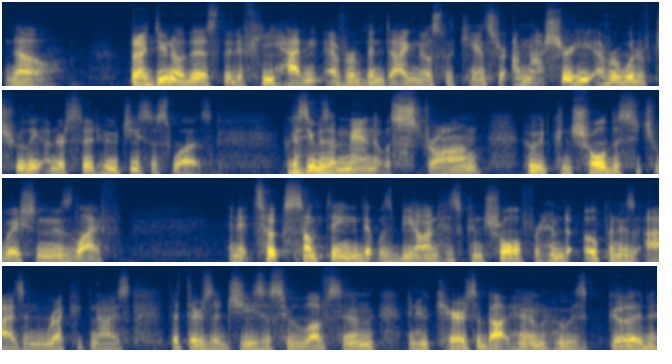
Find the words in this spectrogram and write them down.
No. But I do know this that if he hadn't ever been diagnosed with cancer, I'm not sure he ever would have truly understood who Jesus was. Because he was a man that was strong, who had controlled the situation in his life, and it took something that was beyond his control for him to open his eyes and recognize that there's a Jesus who loves him and who cares about him, who is good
